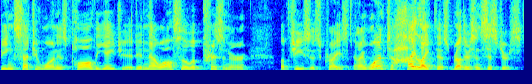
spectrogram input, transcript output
being such a one as Paul the aged, and now also a prisoner of Jesus Christ. And I want to highlight this, brothers and sisters.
